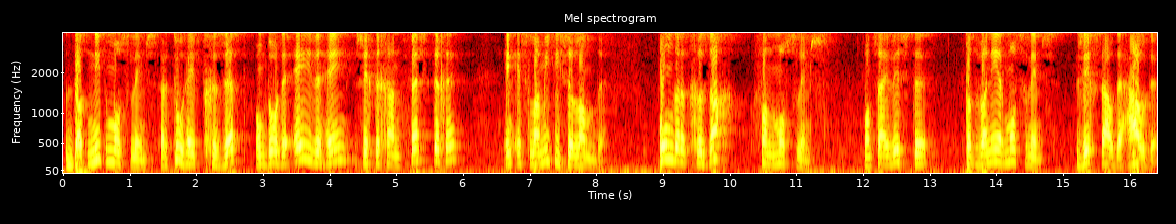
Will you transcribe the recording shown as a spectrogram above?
dat niet-moslims ertoe heeft gezet om door de eeuwen heen zich te gaan vestigen in islamitische landen. Onder het gezag van moslims. Want zij wisten dat wanneer moslims zich zouden houden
